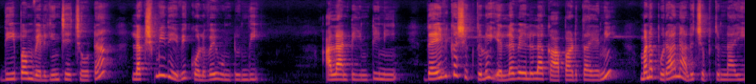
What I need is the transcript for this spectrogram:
దీపం వెలిగించే చోట లక్ష్మీదేవి కొలువై ఉంటుంది. అలాంటి ఇంటిని దైవిక శక్తులు ఎల్లవేళలా కాపాడుతాయని మన పురాణాలు చెబుతున్నాయి.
